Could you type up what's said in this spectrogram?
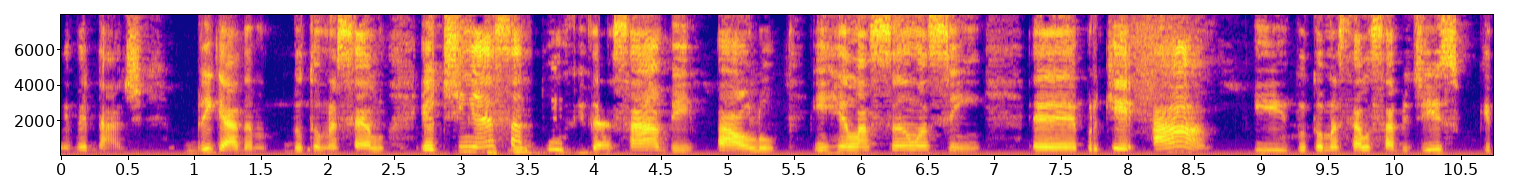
É verdade. Obrigada, doutor Marcelo. Eu tinha essa dúvida, sabe, Paulo, em relação assim, é, porque há, e o doutor Marcelo sabe disso, que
